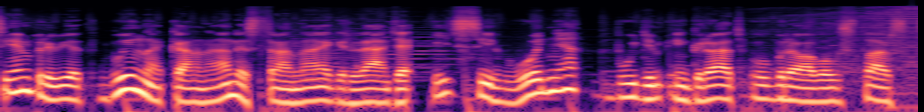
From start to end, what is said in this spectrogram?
Всем привет! Вы на канале Страна Гирляндия и сегодня будем играть в Бравл Старс.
